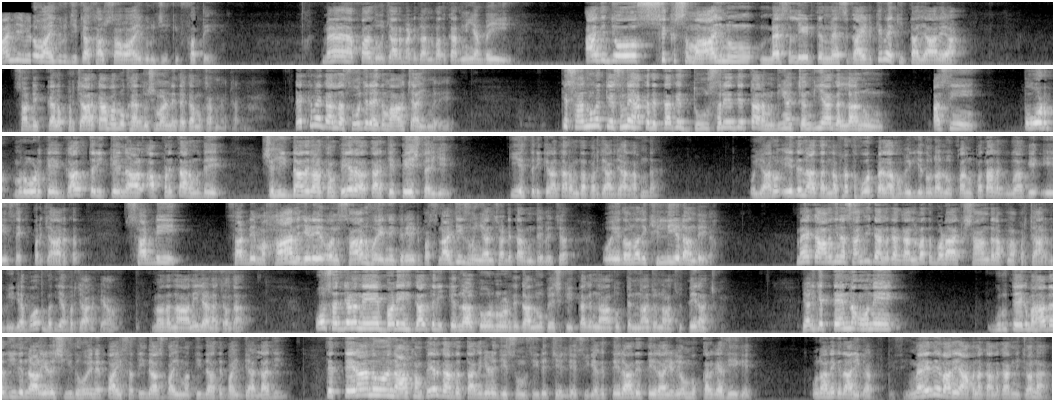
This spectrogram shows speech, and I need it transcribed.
ਹਾਂਜੀ ਵੀਰੋ, ਵਾਹਿਗੁਰੂ ਜੀ ਕਾ ਖਾਲਸਾ, ਵਾਹਿਗੁਰੂ ਜੀ ਕੀ ਫਤਿਹ। ਮੈਂ ਆਪਾਂ 2-4 ਮਿੰਟ ਗੱਲਬਾਤ ਕਰਨੀ ਆ ਬਈ, ਅੱਜ ਜੋ ਸਿੱਖ ਸਮਾਜ ਨੂੰ ਮਿਸਲੀਡ ਤੇ ਮਿਸਗਾਈਡ ਕਿਵੇਂ ਕੀਤਾ ਜਾ ਰਿਹਾ, ਸਾਡੇ ਕੱਲ ਪ੍ਰਚਾਰਕਾਂ ਵੱਲੋਂ ਖੈਰ ਦੁਸ਼ਮਣ ਨੇ ਤੇ ਕੰਮ ਕਰਨਾ ਹੀ ਕਰਨਾ। ਇੱਕ ਮੈਂ ਗੱਲ ਸੋਚ ਰਿਹਾ ਦਿਮਾਗ 'ਚ ਆਈ ਮੇਰੇ, ਕਿ ਸਾਨੂੰ ਇਹ ਕਿਸ ਨੇ ਹੱਕ ਦਿੱਤਾ ਕਿ ਦੂਸਰੇ ਦੇ ਧਰਮ ਦੀਆਂ ਚੰਗੀਆਂ ਗੱਲਾਂ ਨੂੰ ਅਸੀਂ ਤੋੜ ਮਰੋੜ ਕੇ ਗਲਤ ਤਰੀਕੇ ਨਾਲ ਆਪਣੇ ਧਰਮ ਦੇ ਸ਼ਹੀਦਾਂ ਦੇ ਨਾਲ ਕੰਪੇਅਰ ਕਰਕੇ ਪੇਸ਼ ਕਰੀਏ, ਕਿ ਇਸ ਤਰੀਕੇ ਨਾਲ ਧਰਮ ਦਾ ਪ੍ਰਚਾਰ ਜ਼ਿਆਦਾ ਹੁੰਦਾ? ਹੈ ਉਹ ਯਾਰੋ, ਇਹਦੇ ਨਾਲ ਤਾਂ ਨਫ਼ਰਤ ਹੋਰ ਪੈਦਾ ਹੋਵੇਗੀ ਜਦੋਂ ਉਹਨਾਂ ਲੋਕਾਂ ਨੂੰ ਪਤਾ ਲੱਗੂਗਾ ਕਿ ਇਹ ਸਿੱਖ ਪ੍ਰਚਾਰਕ ਸਾਡੀ, ਸਾਡੇ ਮਹਾਨ ਜਿਹੜੇ ਉਹ ਇਨਸਾਨ ਹੋਏ ਨੇ ਗ੍ਰੇਟ ਪਰਸਨੈਲਿਟੀਆਂ ਹੋਈਆਂ ਨੇ ਸਾਡੇ ਧਰਮ ਦੇ ਵਿੱਚ, ਉਹ ਇਹ ਤਾਂ ਉਹਨਾਂ ਦੀ ਖਿੱਲੀ ਉਡਾਉਂਦੇ ਆ। ਮੈਂ ਇੱਕ ਆਪ ਜੀ ਨਾਲ ਸਾਂਝੀ ਕਰਨ ਲੱਗਾ ਗੱਲਬਾਤ, ਬੜਾ ਇੱਕ ਸ਼ਾਨਦਾਰ ਆਪਣਾ ਪ੍ਰਚਾਰਕ ਵੀਰ ਆ, ਬਹੁਤ ਵਧੀਆ ਪ੍ਰਚਾਰਕ ਆ ਉਹ। ਮੈਂ ਉਹਦਾ ਨਾਂ ਨਹੀਂ ਲੈਣਾ ਚਾਹੁੰਦਾ। ਉਹ ਸੱਜਣ ਨੇ ਬੜੇ ਹੀ ਗਲਤ ਤਰੀਕੇ ਨਾਲ ਤੋੜ ਮੋੜ ਕੇ ਗੱਲ ਨੂੰ ਪੇਸ਼ ਕੀਤਾ ਕਿ ਨਾ ਤੂੰ ਤਿੰਨਾਂ ਚੋਂ, ਨਾ ਤੂੰ 13 ਚੋਂ। ਯਾਨੀ ਕਿ ਤਿੰਨ ਉਹਨੇ ਗੁਰੂ ਤੇਗ ਬਹਾਦਰ ਜੀ ਦੇ ਨਾਲ ਜਿਹੜੇ ਸ਼ਹੀਦ ਹੋਏ ਨੇ, ਭਾਈ ਸਤੀਦਾਸ, ਭਾਈ ਮਤੀਦਾਸ ਤੇ ਭਾਈ ਦਿਆਲਾ ਜੀ। ਤੇ 13 ਨੂੰ ਉਹਨੇ ਨਾਲ ਕੰਪੇਅਰ ਕਰ ਦਿੱਤਾ ਕਿ ਜਿਹੜੇ ਯਿਸੂ ਮਸੀਹ ਦੇ ਚੇਲੇ ਸੀਗੇ, ਕਿ 13 ਦੇ 13 ਜਿਹੜੇ ਉਹ ਮੁੱਕਰ ਗਏ ਸੀਗੇ। ਉਹਨਾਂ ਨੇ ਗਦਾਰੀ ਕਰ ਦਿੱਤੀ ਸੀ। ਮੈਂ ਇਹਦੇ ਬਾਰੇ ਆਪ ਨਾਲ ਗੱਲ ਕਰਨੀ ਚਾਹੁੰਦਾ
